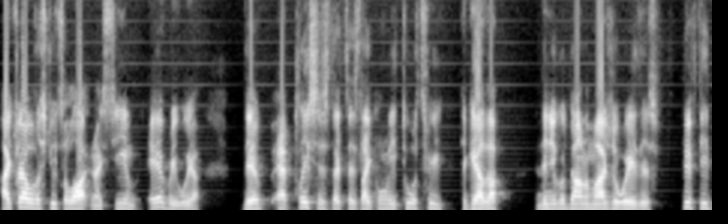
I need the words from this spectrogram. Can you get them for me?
I travel the streets a lot and I see them everywhere. They're at places that there's like only two or three together. And then you go down a Marginal Way, there's 50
